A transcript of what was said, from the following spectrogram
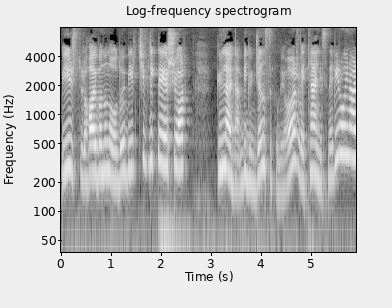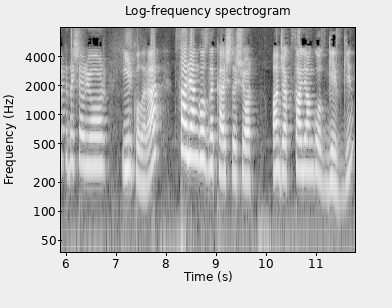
bir sürü hayvanın olduğu bir çiftlikte yaşıyor. Günlerden bir gün canı sıkılıyor ve kendisine bir oyun arkadaşı arıyor. İlk olarak salyangozla karşılaşıyor. Ancak salyangoz gezgin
